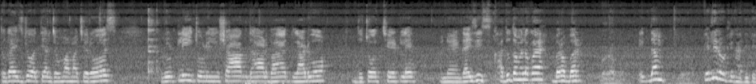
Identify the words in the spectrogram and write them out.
તો ગાઈઝ જો અત્યારે જમવામાં છે રસ રોટલી ચોળીનું શાક દાળ ભાત લાડવો જે ચોથ છે એટલે. અને ગાઈઝીસ ખાધું તમે લોકોએ? બરોબર? બરાબર. એકદમ? કેટલી રોટલી ખાધી તે?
